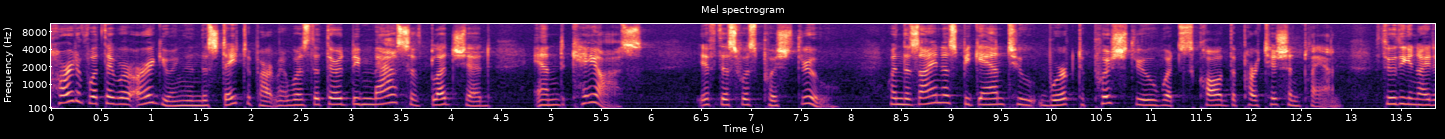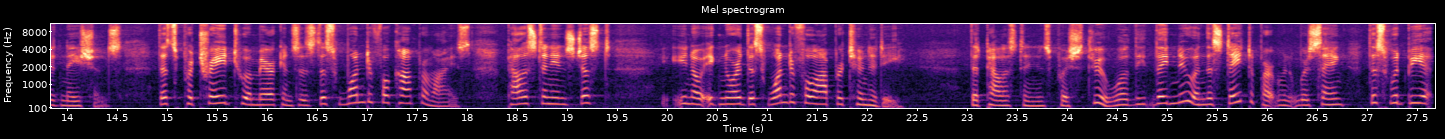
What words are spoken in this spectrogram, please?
part of what they were arguing in the State Department was that there would be massive bloodshed and chaos if this was pushed through. When the Zionists began to work to push through what's called the partition plan through the United Nations, that's portrayed to Americans as this wonderful compromise. Palestinians just, you know, ignored this wonderful opportunity that Palestinians pushed through. Well, they, they knew, and the State Department were saying this would be a,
